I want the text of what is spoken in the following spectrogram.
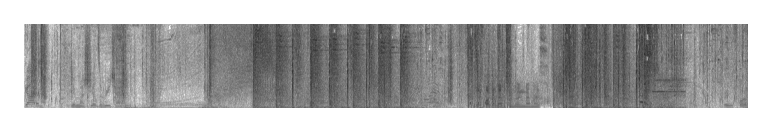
Got him. Give my shields a recharge. They fucking have some doing man, nice. Where's the squad?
